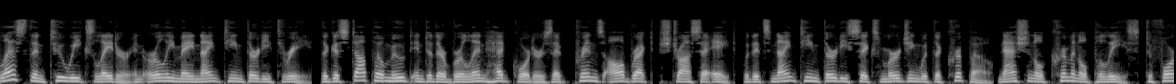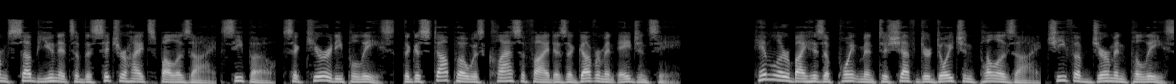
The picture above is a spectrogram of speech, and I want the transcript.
Less than two weeks later in early May 1933, the Gestapo moved into their Berlin headquarters at Prinz Albrecht, Strasse 8, with its 1936 merging with the Kripo National Criminal Police to form sub-units of the Sicherheitspolizei security police. The Gestapo was classified as a government agency. Himmler by his appointment to Chef der Deutschen Polizei chief of German police,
